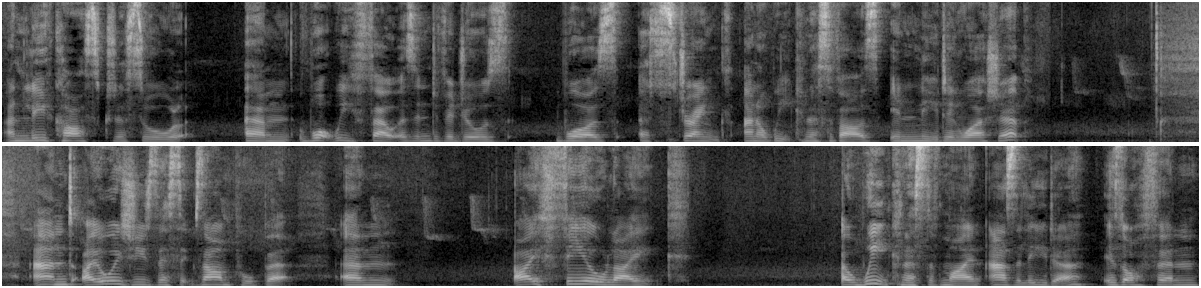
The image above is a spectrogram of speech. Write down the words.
and Luke asked us all um what we felt as individuals was a strength and a weakness of ours in leading worship. And I always use this example but um I feel like a weakness of mine as a leader is often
